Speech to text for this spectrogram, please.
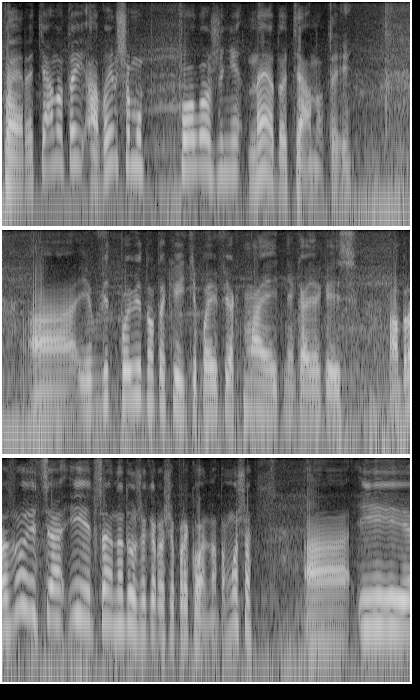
перетягнутий, а в іншому положенні недотягнутий. А, і відповідно такий типу, ефект маятника якийсь образується, і це не дуже коротше, прикольно, тому що а, і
